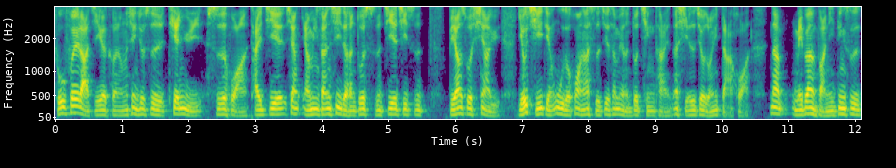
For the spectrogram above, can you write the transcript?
除非啦，几个可能性就是天雨湿滑，台阶像阳明山系的很多石阶，其实不要说下雨，尤其一点雾的话，那石阶上面有很多青苔，那鞋子就容易打滑。那没办法，你一定是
